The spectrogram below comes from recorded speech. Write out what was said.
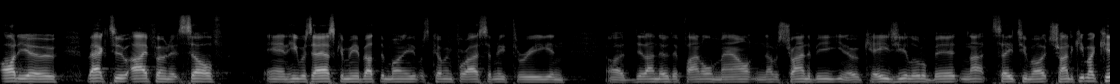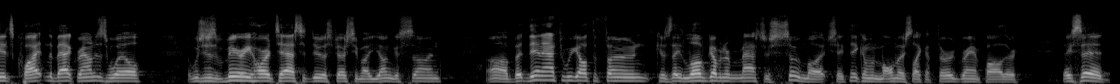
audio back to iPhone itself. And he was asking me about the money that was coming for I-73, and uh, did I know the final amount? And I was trying to be, you know, cagey a little bit and not say too much, trying to keep my kids quiet in the background as well, which is a very hard task to do, especially my youngest son. Uh, but then after we got off the phone, because they love Governor McMaster so much, they think I'm almost like a third grandfather. They said,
